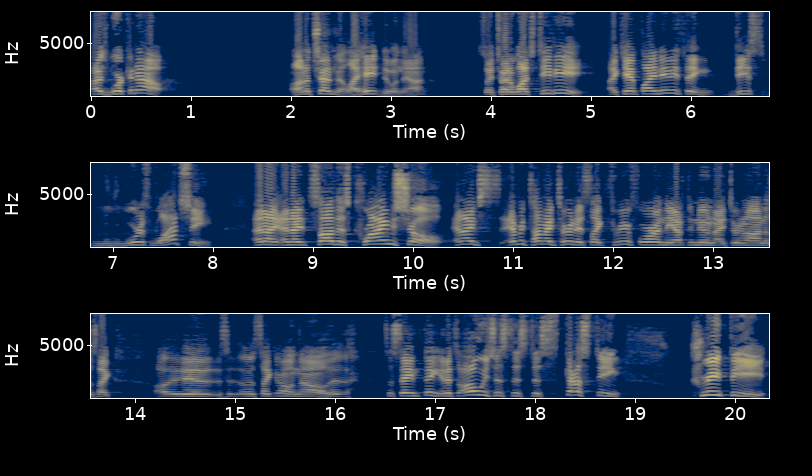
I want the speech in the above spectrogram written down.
I was working out on a treadmill. I hate doing that. I try to watch TV. I can't find anything decent, worth watching. And I, and I saw this crime show. And I've, every time I turn, it's like 3 or 4 in the afternoon. I turn it on. It's like, oh, it's, it's like, oh no, it's the same thing. And it's always just this disgusting, creepy,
